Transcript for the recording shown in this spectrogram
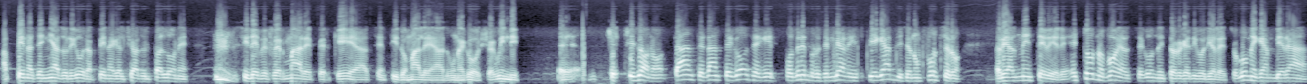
appena segnato il rigore, appena calciato il pallone si deve fermare perché ha sentito male ad una coscia. Quindi eh, c- ci sono tante tante cose che potrebbero sembrare inspiegabili se non fossero realmente vere. E torno poi al secondo interrogativo di Alessio, come cambierà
